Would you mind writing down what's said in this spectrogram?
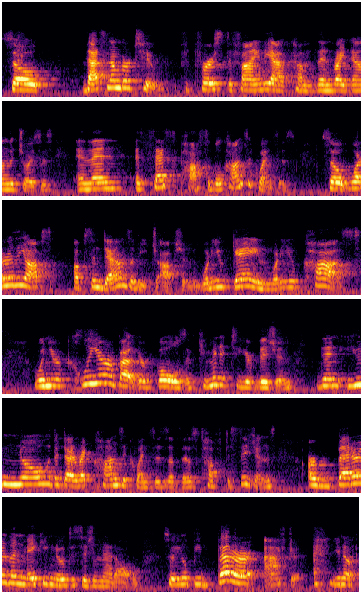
So that's number two. First, define the outcome, then write down the choices, and then assess possible consequences. So what are the ups, ups and downs of each option? What do you gain? What do you cost? When you're clear about your goals and committed to your vision, then you know the direct consequences of those tough decisions are better than making no decision at all. So you'll be better after, you know,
